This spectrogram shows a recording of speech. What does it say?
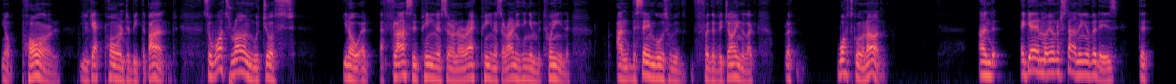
you know, porn, you'll get porn to beat the band. So what's wrong with just, you know, a, a flaccid penis or an erect penis or anything in between? And the same goes for for the vagina. Like, like what's going on? And again, my understanding of it is that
